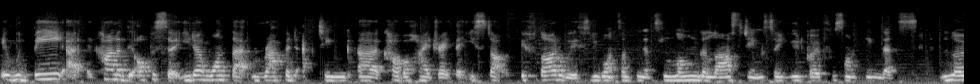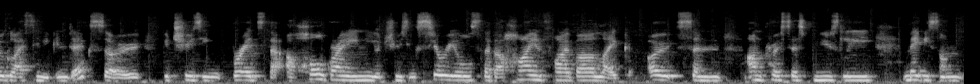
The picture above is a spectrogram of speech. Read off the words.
it would be uh, kind of the opposite. You don't want that rapid acting uh, carbohydrate that you start iftar with. You want something that's longer lasting. So you'd go for something that's low glycemic index. So you're choosing breads that are whole grain, you're choosing cereals that are high in fiber, like oats and unprocessed muesli, maybe some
